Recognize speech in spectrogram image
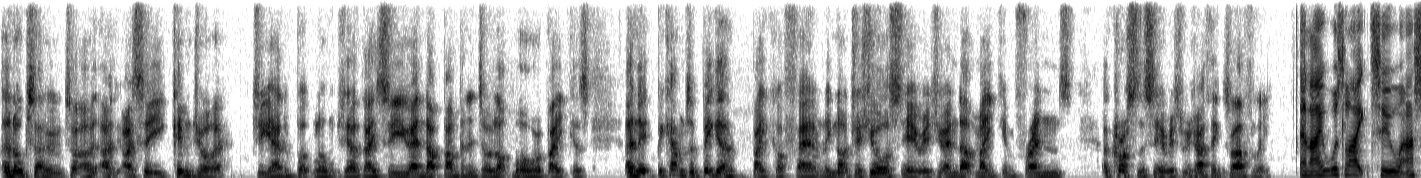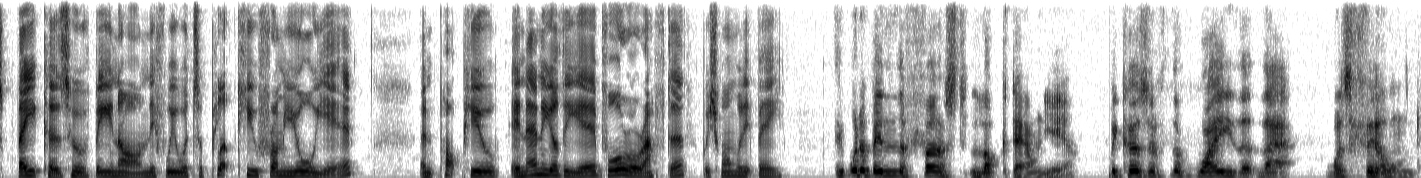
And also, so I, I- I see Kim Joy. She had a book launch the other day, so you end up bumping into a lot more of bakers, and it becomes a bigger Bake Off family, not just your series. You end up making friends across the series, which I think is lovely. And I always like to ask bakers who have been on if we were to pluck you from your year and pop you in any other year, before or after, which one would it be? it would have been the first lockdown year. Because of the way that that was filmed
